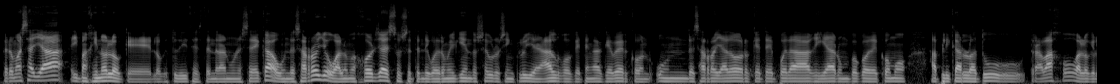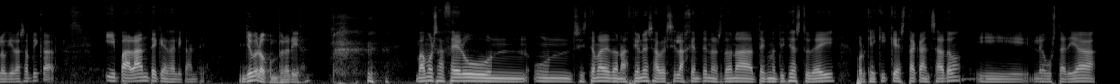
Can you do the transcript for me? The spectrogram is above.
Pero más allá, imagino lo que, lo que tú dices, tendrán un SDK o un desarrollo, o a lo mejor ya esos 74.500 euros incluyen algo que tenga que ver con un desarrollador que te pueda guiar un poco de cómo aplicarlo a tu trabajo o a lo que lo quieras aplicar. Y para adelante que es de Alicante. Yo me lo compraría. ¿eh? Vamos a hacer un, un sistema de donaciones a ver si la gente nos dona Tecnoticias Today, porque Kike está cansado y le gustaría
